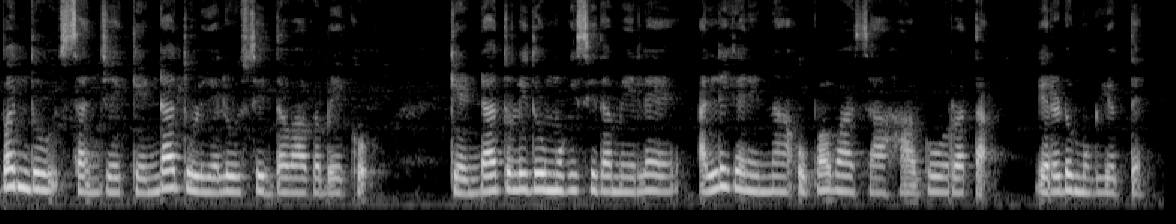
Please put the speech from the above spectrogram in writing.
ಬಂದು ಸಂಜೆ ಕೆಂಡ ತುಳಿಯಲು ಸಿದ್ಧವಾಗಬೇಕು. ಕೆಂಡ ತುಳಿದು ಮುಗಿಸಿದ ಮೇಲೆ ಅಲ್ಲಿಗೆ ನಿನ್ನ ಉಪವಾಸ ಹಾಗೂ ವ್ರತ ಎರಡು ಮುಗಿಯುತ್ತೆ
